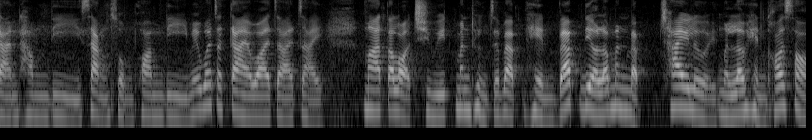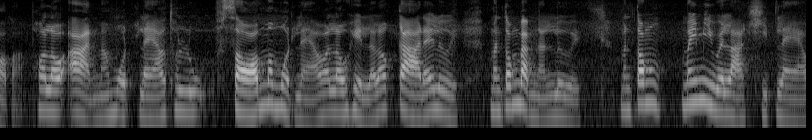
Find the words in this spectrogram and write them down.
การทำดี สั่งสมความดี ไม่ว่าจะกายวาจาใจ มาตลอดชีวิตมันถึงจะแบบเห็นแวบเดียวแล้วมันแบบใช่เลย เหมือนเราเห็นข้อสอบอะพอเราอ่านมาหมดแล้วทะลุซ้อมมาหมดแล้ว เราเห็นแล้วเรากาได้เลย มันต้องแบบนั้นเลย มันต้อง ไม่มีเวลาคิดแล้ว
